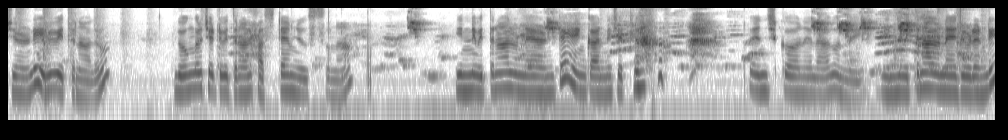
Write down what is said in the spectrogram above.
చూడండి ఇవి విత్తనాలు. గోంగూర చెట్టు విత్తనాలు ఫస్ట్ టైం చూస్తున్నా. ఇన్ని విత్తనాలు ఉన్నాయంటే ఇంకా అన్ని చెట్లు పెంచుకునేలాగా ఉన్నాయి. ఎన్ని విత్తనాలు ఉన్నాయో చూడండి.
